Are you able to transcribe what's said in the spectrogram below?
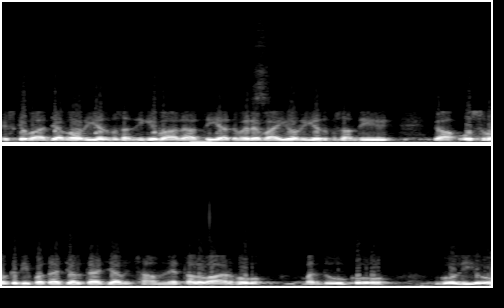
اس کے بعد جب حریت پسندی کی بات آتی ہے تو میرے بھائی حریت پسندی کا اس وقت ہی پتہ چلتا ہے جب سامنے تلوار ہو بندوق ہو گولی ہو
